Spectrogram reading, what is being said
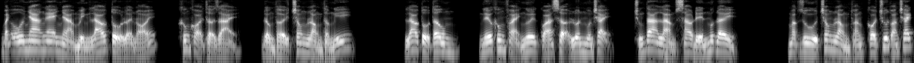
Bạch ô nha nghe nhà mình lão tổ lời nói, không khỏi thở dài đồng thời trong lòng thầm nghĩ lão tổ tông, nếu không phải ngươi quá sợ luôn muốn chạy, chúng ta làm sao đến mức đây? Mặc dù trong lòng thoáng có chút oán trách,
